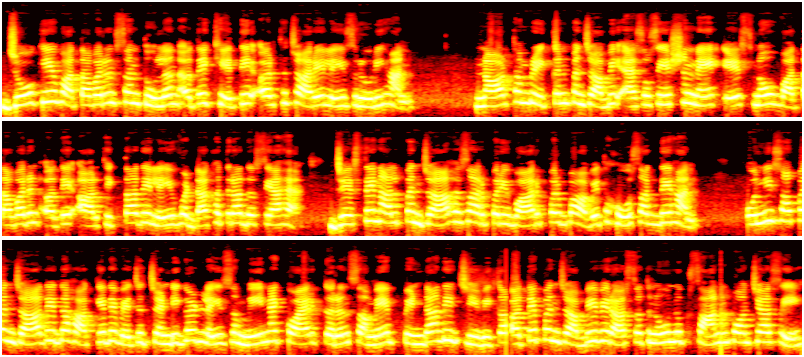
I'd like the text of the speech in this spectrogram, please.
ਜੋ ਕਿ ਵਾਤਾਵਰਣ ਸੰਤੁਲਨ ਅਤੇ ਖੇਤੀ ਅਰਥਚਾਰੇ ਲਈ ਜ਼ਰੂਰੀ ਹਨ। ਨਾਰਥ ਅਮਰੀਕਨ ਪੰਜਾਬੀ ਐਸੋਸੀਏਸ਼ਨ ਨੇ ਇਸ ਨੂੰ ਵਾਤਾਵਰਣ ਅਤੇ ਆਰਥਿਕਤਾ ਦੇ ਲਈ ਵੱਡਾ ਖਤਰਾ ਦੱਸਿਆ ਹੈ, ਜਿਸ ਦੇ ਨਾਲ 50000 ਪਰਿਵਾਰ ਪ੍ਰਭਾਵਿਤ ਹੋ ਸਕਦੇ ਹਨ। 1950 ਦੇ ਦਹਾਕੇ ਦੇ ਵਿੱਚ ਚੰਡੀਗੜ੍ਹ ਲਈ ਜ਼ਮੀਨ ਐਕਵਾਇਰ ਕਰਨ ਸਮੇਂ ਪਿੰਡਾਂ ਦੀ ਜੀਵਿਕਾ ਅਤੇ ਪੰਜਾਬੀ ਵਿਰਾਸਤ ਨੂੰ ਨੁਕਸਾਨ ਪਹੁੰਚਿਆ ਸੀ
